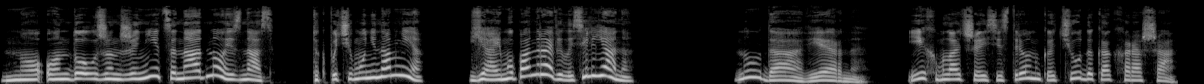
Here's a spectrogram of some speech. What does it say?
«Но он должен жениться на одной из нас. Так почему не на мне? Я ему понравилась, Ильяна». «Ну да, верно. Их младшая сестренка чудо как хороша.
